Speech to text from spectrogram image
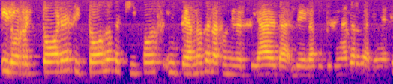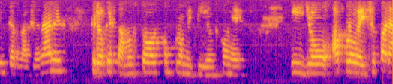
Y los rectores y todos los equipos internos de las universidades, de las oficinas de relaciones internacionales, creo que estamos todos comprometidos con esto. Y yo aprovecho para,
